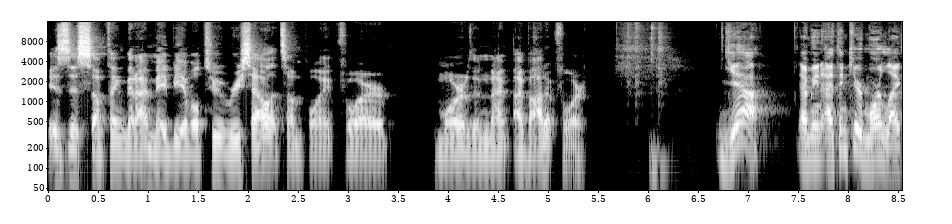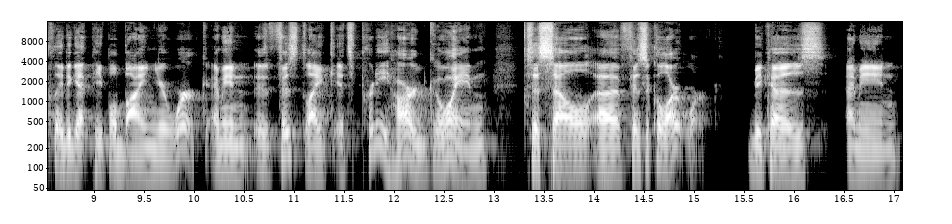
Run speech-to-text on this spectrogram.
Is this something that i may be able to resell at some point for more than i, I bought it for? Yeah. I mean, I think you're more likely to get people buying your work. I mean, it's just like it's pretty hard going to sell uh, physical artwork because, I mean,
